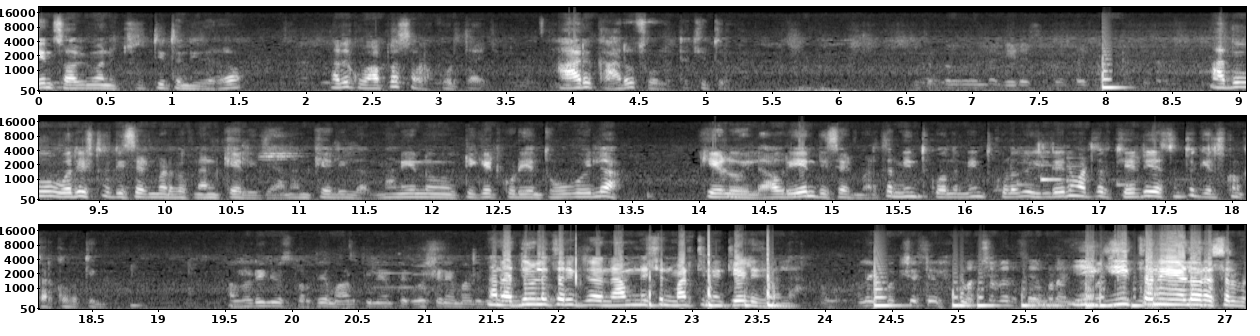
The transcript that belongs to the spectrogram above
ಏನು ಸ್ವಾಭಿಮಾನ ಸುತ್ತಿ ತಂದಿದ್ದಾರೋ ಅದಕ್ಕೆ ವಾಪಸ್ ಅವ್ರು ಕೊಡ್ತಾ ಇದ್ದೀನಿ ಆರು ಕಾರು ಸೋಲುತ್ತೆ ಚಿತ್ರದುರ್ಗ. ಅದು ವರಿಷ್ಠರು ಡಿಸೈಡ್ ಮಾಡ್ಬೇಕು ನನ್ನ ಕೇಳಿದ್ಯಾ ನನ್ನ ಕೇಳಿಲ್ಲ ನಾನೇನು ಟಿಕೆಟ್ ಕೊಡಿ ಅಂತ ಹೋಗೂ ಇಲ್ಲ ಕೇಳೂ ಇಲ್ಲ. ಅವ್ರು ಏನು ಡಿಸೈಡ್ ಮಾಡ್ತಾರೆ ನಿಂತ್ಕೊಂಡು ನಿಂತ್ಕೊಳ್ಳೋದು ಇಲ್ಲೇನು ಮಾಡ್ತಾರೆ. ಜೆ ಡಿ ಎಸ್ ಅಂತೂ ಗೆಲ್ಸ್ಕೊಂಡು ಕರ್ಕೊಬರ್ತೀನಿ ಆಲ್ರೆಡಿ ನೀವು ಸ್ಪರ್ಧೆ ಮಾಡ್ತೀನಿ ಅಂತ ಘೋಷಣೆ ಮಾಡಿ ನಾನು ಹದಿನೇಳನೇ ತಾರೀಕು ನಾಮಿನೇಷನ್ ಮಾಡ್ತೀನಿ ಅಂತ ಹೇಳಿದ್ರಲ್ಲ ಈಗ ಈಗ ತಾನೇ ಹೇಳೋರ ಸ್ವಲ್ಪ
